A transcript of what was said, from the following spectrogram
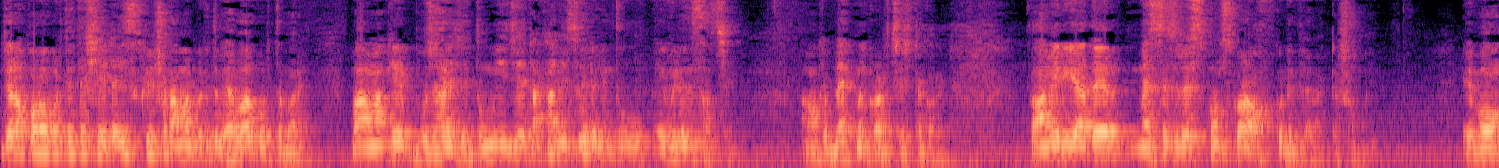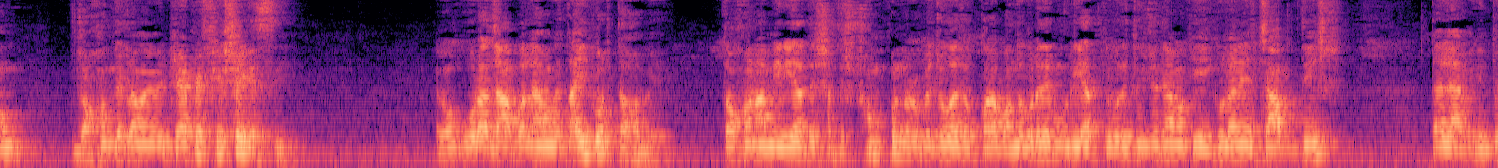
যেন পরবর্তীতে সেটা স্ক্রিনশট আমার বিরুদ্ধে ব্যবহার করতে পারে। বা আমাকে বোঝায় যে, তুমি যে টাকা নিছো, এটা কিন্তু এভিডেন্স আছে। আমাকে ব্ল্যাকমেল করার চেষ্টা করে। তো আমি রিয়াদের মেসেজ রেসপন্স করা অফ করে দিলাম একটা সময়। এবং যখন দেখলাম আমি ট্র্যাপে ফেসে গেছি, এবং ওরা যা বলে আমাকে তাই করতে হবে, তখন আমি রিয়াদের সাথে সম্পূর্ণরূপে যোগাযোগ করা বন্ধ করে দিই এবং রিয়াদকে বলি, তুই যদি আমাকে এইগুলো নিয়ে চাপ দিস, তাহলে আমি কিন্তু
